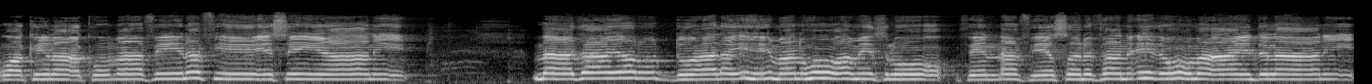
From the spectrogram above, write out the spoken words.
وكلاكما في نفي سيان ماذا يرد عليه من هو مثله في النفي صرفا إذ هما عدلان؟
